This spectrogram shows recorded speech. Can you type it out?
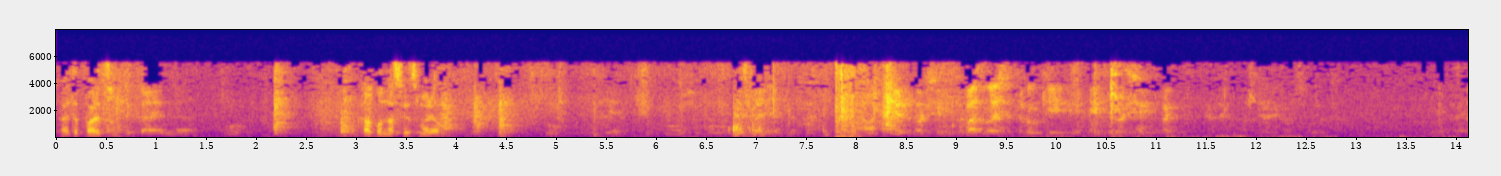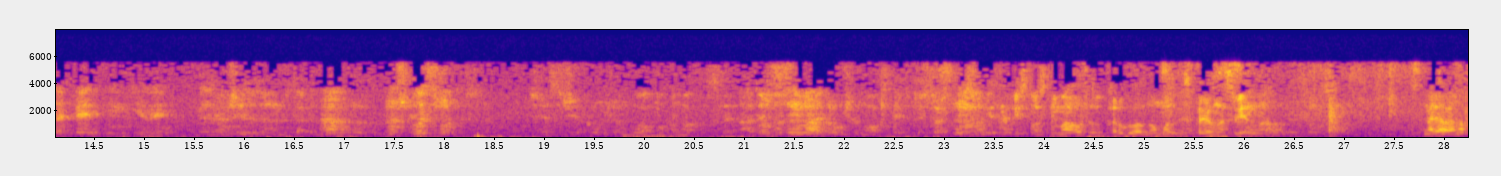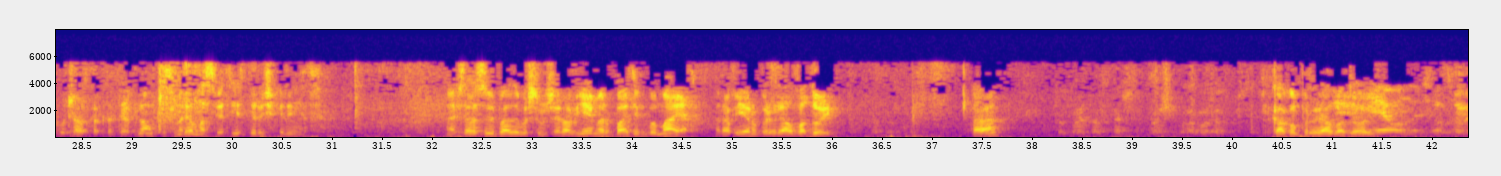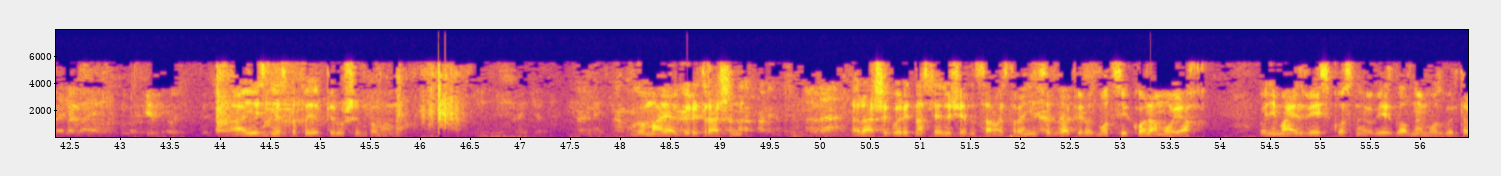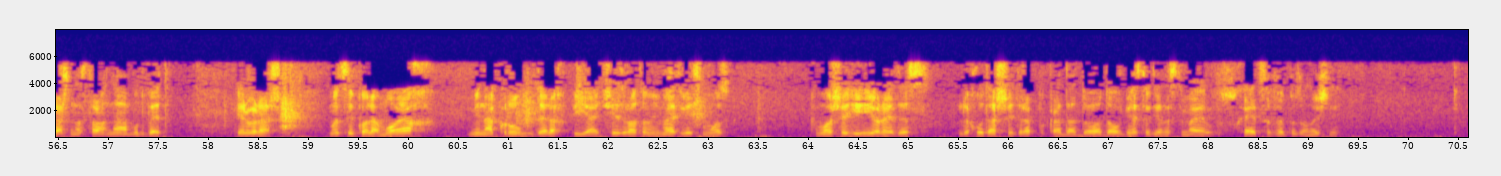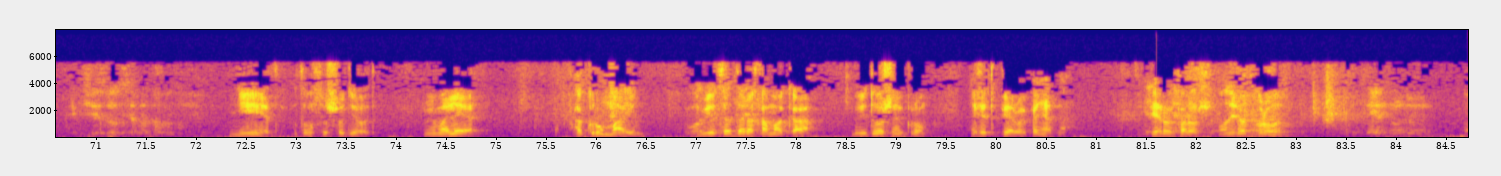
Это пальцем. Как он на свет смотрел? Возносит руки. А, на швой смотришь? А, то есть он снимал То есть то, что написано, он снимал уже кору головного мозга и смотрел на свет. Смотрел, она получалась как такая пленка, смотрел на свет, есть дырочка или нет. Значит, Расуль Бады Башимша. Равьемер Бадик Бамая. Равьемер проверял водой. А? Как он проверял водой? А, есть несколько перушим, по-моему. Бамая, говорит Раша, Раша говорит на следующей этой самой странице два периода. Моци кола моях. Вынимает весь костный, весь головной мозг. Говорит Раша на, на Мудбет. Первый Раша. Моци кола моях минакрум, дерах пия, через рот он вынимает весь мозг. К Моше и Йоредес, лехут ашидра, когда до, до места, где она снимает, спускается в позвоночный. Нет, потом что, что делает? Мимале, акрум маем, Мьюце дарахамака, бейдошин кром. Значит, это первый, понятно. Первый порош. Он идет в рот. Нет,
